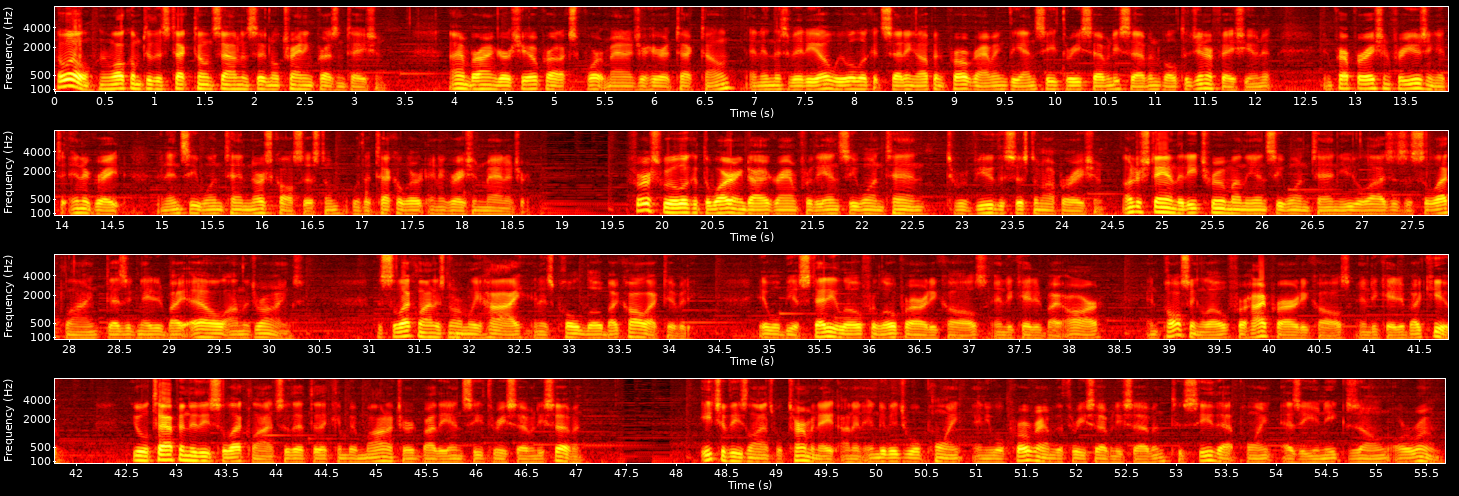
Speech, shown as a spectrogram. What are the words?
Hello, and welcome to this Tektone Sound and Signal training presentation. I am Brian Gershio, Product Support Manager here at Tektone, and in this video we will look at setting up and programming the NC377 voltage interface unit in preparation for using it to integrate an NC110 nurse call system with a TechAlert Integration Manager. First, we will look at the wiring diagram for the NC110 to review the system operation. Understand that each room on the NC110 utilizes a select line designated by L on the drawings. The select line is normally high and is pulled low by call activity. It will be a steady low for low priority calls, indicated by R, and pulsing low for high priority calls, indicated by Q. You will tap into these select lines so that they can be monitored by the NC377. Each of these lines will terminate on an individual point and you will program the 377 to see that point as a unique zone or room.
